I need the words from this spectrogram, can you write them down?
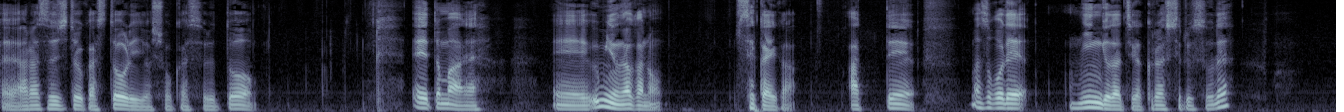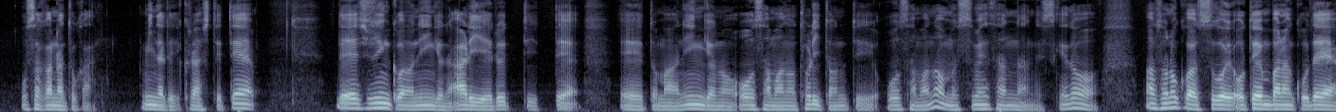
えーあらすじというかストーリーを紹介するとえっとまあね、えー海の中の世界があって、まあ、そこで人魚たちが暮らしてるそうでお魚とかみんなで暮らしててで主人公の人魚のアリエルって言って、えーとまあ、人魚の王様のトリトンっていう王様の娘さんなんですけど、まあ、その子はすごいおてんばな子で。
